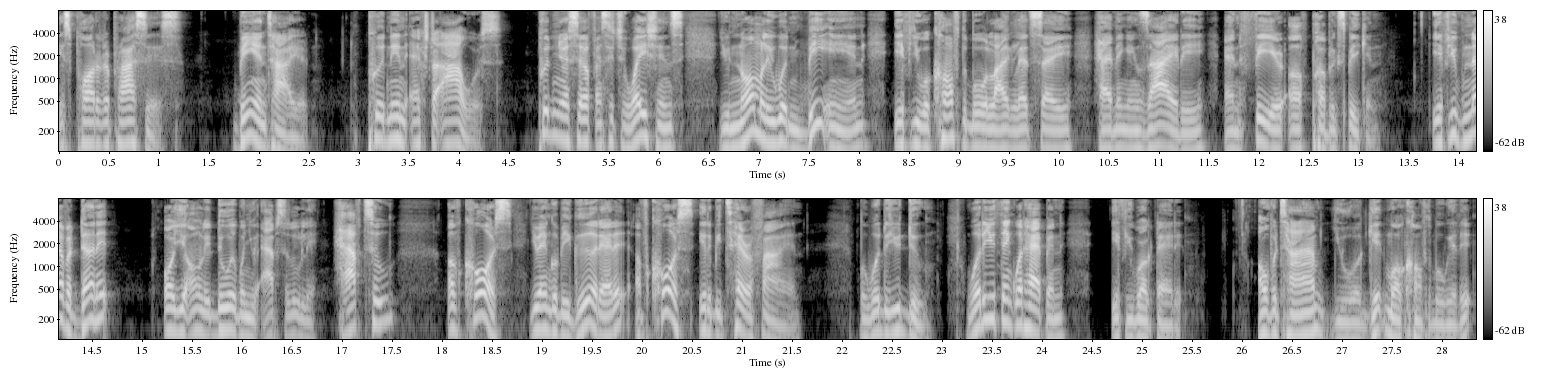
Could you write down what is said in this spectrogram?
is part of the process. Being tired, putting in extra hours, putting yourself in situations you normally wouldn't be in if you were comfortable, like, let's say, having anxiety and fear of public speaking. If you've never done it, or you only do it when you absolutely have to, of course, you ain't gonna be good at it. Of course, it'll be terrifying. But what do you do? What do you think would happen if you worked at it? Over time, you will get more comfortable with it.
